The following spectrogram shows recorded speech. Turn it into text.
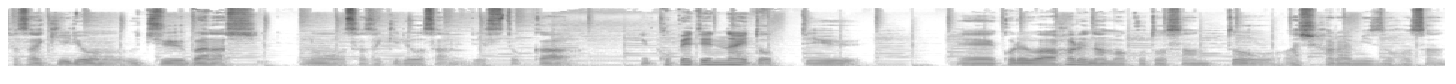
佐々木亮の宇宙話の佐々木亮さんですとか、コペテンナイトっていう、えーこれは春名誠さんと芦原瑞穂さんっ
